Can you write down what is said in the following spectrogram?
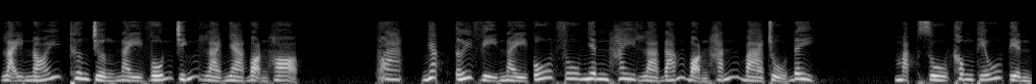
Lại nói thương trường này vốn chính là nhà bọn họ. Hoa, nhắc tới vị này cố phu nhân hay là đám bọn hắn bà chủ đây. Mặc dù không thiếu tiền,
